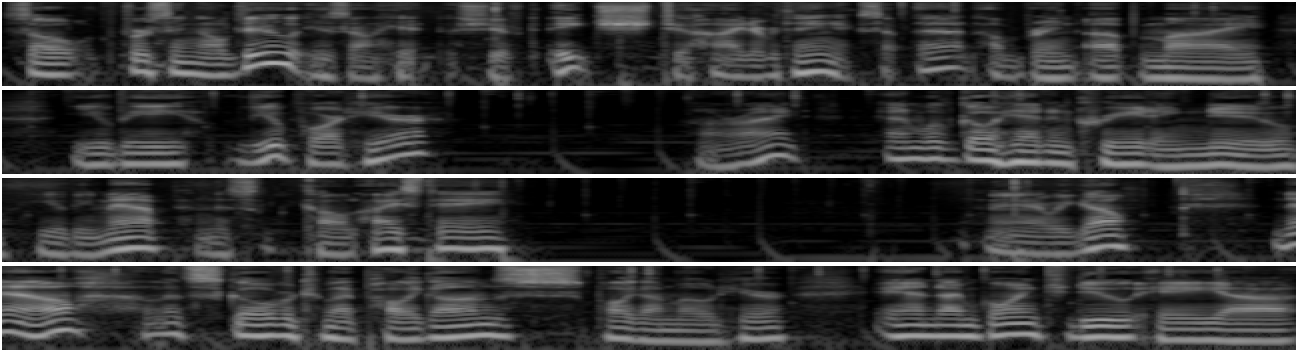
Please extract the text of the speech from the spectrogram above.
So first thing I'll do is I'll hit Shift H to hide everything except that. I'll bring up my UV viewport here. All right, and we'll go ahead and create a new UV map, and this is called eyestay. There we go. Now let's go over to my polygons, polygon mode here, and I'm going to do a uh,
